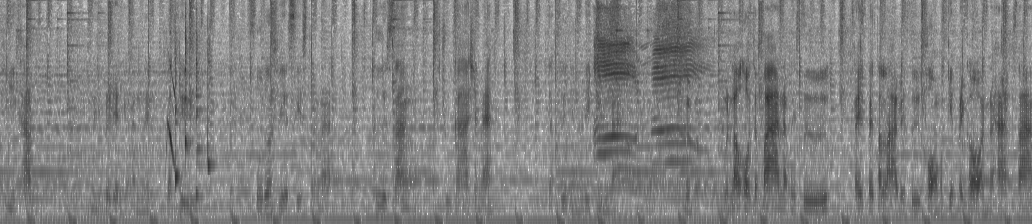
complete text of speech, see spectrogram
ทีนี้ครับมีประเด็นอยู่อันหนึ่งก็คือโฟโตซินเทซิสนั้นนะพืชสร้างชูการ์ใช่ไหมแต่พืชยังไม่ได้กินนะเหมือนแบบ เหมือนเราออกจากบ้านอะไปซื้อไปไปตลาดไปซื้อของมาเก็บไว้ก่อนนะฮะสร้าง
